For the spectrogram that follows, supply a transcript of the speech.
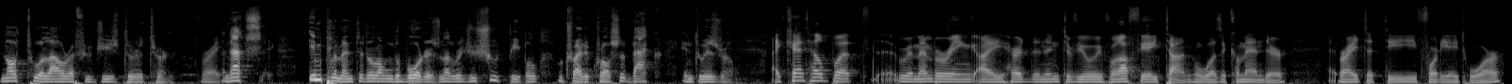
not to allow refugees to return. Right. And that's implemented along the borders. In other words, you shoot people who try to cross it back into Israel. I can't help but uh, remembering I heard an interview with Rafi Eitan, who was a commander, uh, right at the 48 war,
